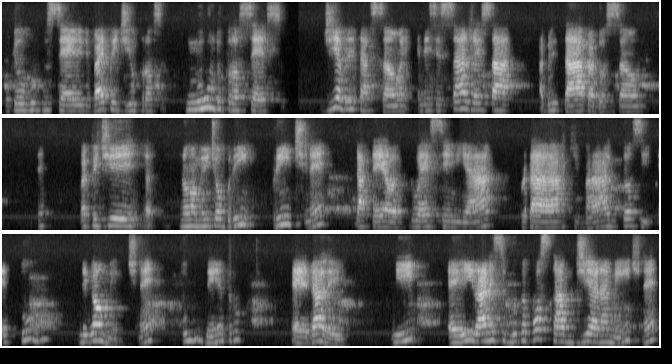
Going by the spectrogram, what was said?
Porque o grupo sério ele vai pedir o processo, no do processo de habilitação, é, é necessário já estar habilitado para adoção. Né? Vai pedir, normalmente, é o print né, da tela do SMA, para estar arquivado. Então, assim, é tudo legalmente, né? Tudo dentro é, da lei. E é, ir lá nesse grupo é postado diariamente, né?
